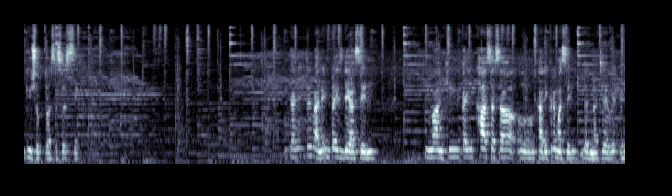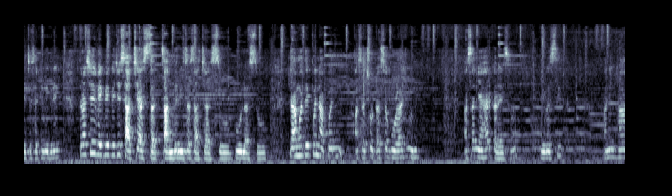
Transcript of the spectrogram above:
घेऊ शकतो असं स्वस्तिक. त्यानंतर व्हॅलेंटाईन्स डे असेल किंवा आणखीन काही खास असा कार्यक्रम असेल लग्नाच्या ह्याच्यासाठी वगैरे तर असे वेगवेगळे जे साचे असतात चांदणीचा साचा असतो गोल असतो त्यामध्ये पण आपण असा छोटासा गोळा घेऊन असा न्याहार करायचा. व्यवस्थित. आणि हा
